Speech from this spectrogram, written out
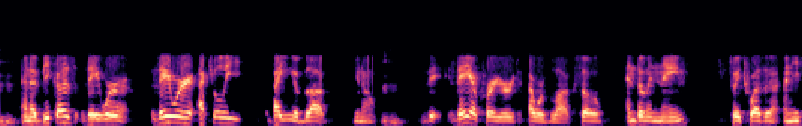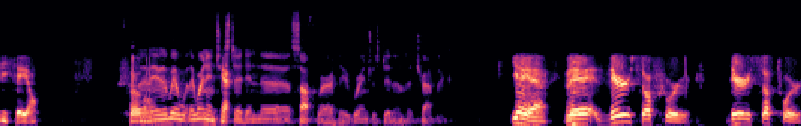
Mm-hmm. And uh, because they were, they were actually buying a blog, you know, mm-hmm. they, they acquired our blog, so and domain name, so it was a, an easy sale. So, so they, they weren't interested yeah. in the software; they were interested in the traffic. Yeah, yeah. Their their software, their software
